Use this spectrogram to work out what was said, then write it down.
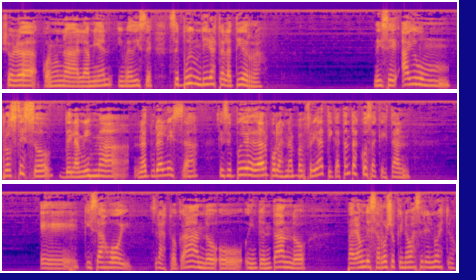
Yo hablaba con una lamien y me dice, se puede hundir hasta la tierra. Dice, hay un proceso de la misma naturaleza que se puede dar por las napas freáticas, tantas cosas que están eh, quizás hoy trastocando o intentando para un desarrollo que no va a ser el nuestro.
